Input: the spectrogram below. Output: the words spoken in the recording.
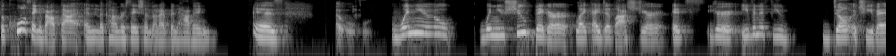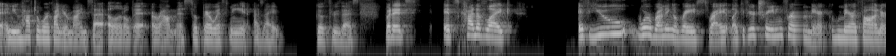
the cool thing about that and the conversation that I've been having is uh, when you when you shoot bigger like I did last year, it's you're even if you don't achieve it and you have to work on your mindset a little bit around this so bear with me as i go through this but it's it's kind of like if you were running a race right like if you're training for a mar- marathon or,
